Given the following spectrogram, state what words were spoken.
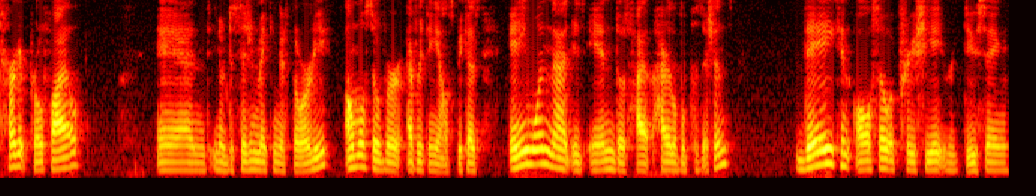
target profile and you know decision making authority almost over everything else because anyone that is in those high, higher level positions they can also appreciate reducing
